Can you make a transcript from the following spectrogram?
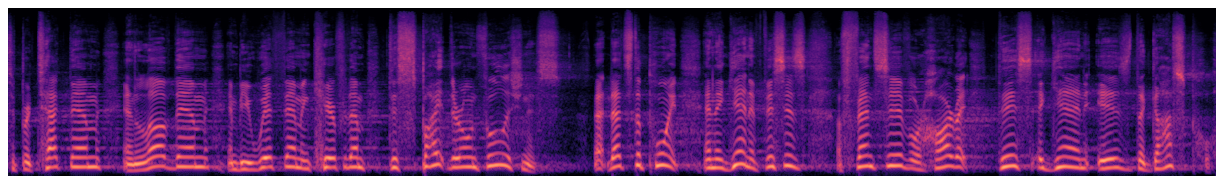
to protect them and love them and be with them and care for them despite their own foolishness. That, that's the point. And again, if this is offensive or hard, right, this again is the gospel.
